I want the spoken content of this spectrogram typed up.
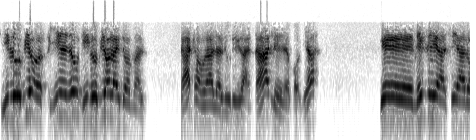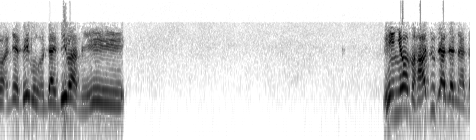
ဒီလိုပြောရင်ဆုံးဒီလိုပြောလိုက်တော့မှနားထောင်ရတဲ့လူတွေကနားလေတယ်ပေါ့ဗျာ ကဲနေစရာဆရာတော်အနဲ့ပေးဖို့အတိုင်းပေးပါမယ်ဝိညောမဟာတုဒ္ဒနာက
